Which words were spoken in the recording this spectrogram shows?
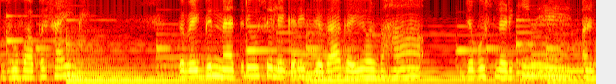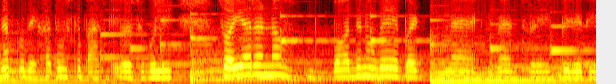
और वो वापस आई भी। जब एक दिन मैत्री उसे लेकर एक जगह गई और वहाँ जब उस लड़की ने अर्नव को देखा तो उसके पास गई और उसे बोली सॉरी यार अर्नव बहुत दिन हो गए बट मैं मैं थोड़ी बिज़ी थी।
